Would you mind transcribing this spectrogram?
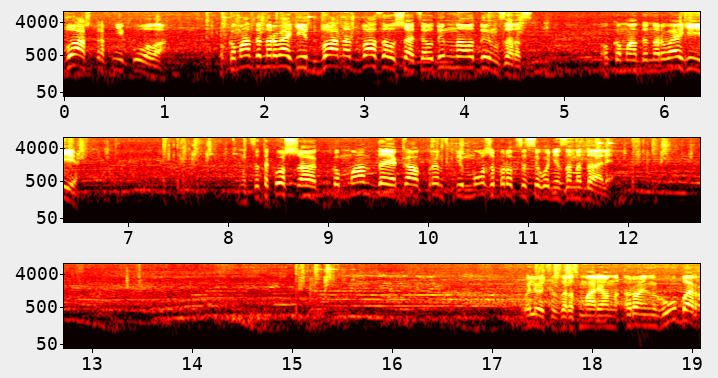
два штрафні кола. У команди Норвегії 2 на 2 залишається, один на один зараз. У команди Норвегії. Це також е, команда, яка в принципі може боротися сьогодні за медалі. Хвилюється зараз Маріон Ройнгубер.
